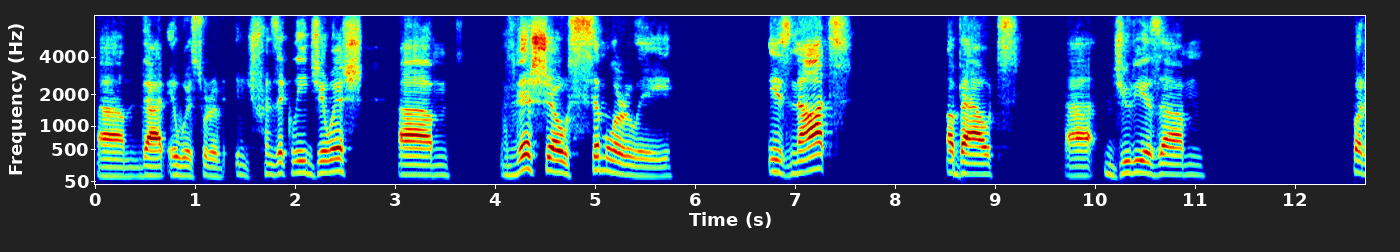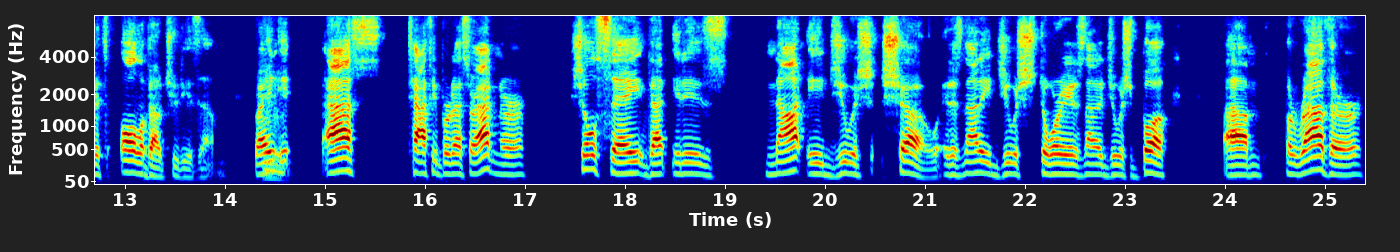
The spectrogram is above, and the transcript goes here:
Um, that it was sort of intrinsically Jewish. Um, this show, similarly, is not about uh, Judaism, but it's all about Judaism, right? Mm. It, ask Taffy Brodesser Akner, she'll say that it is not a Jewish show. It is not a Jewish story. It is not a Jewish book, um, but rather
